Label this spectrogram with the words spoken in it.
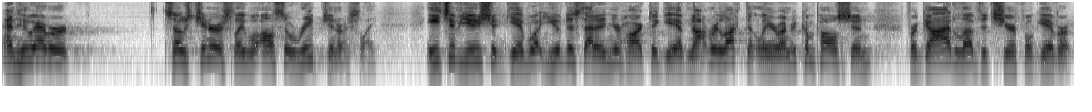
and whoever sows generously will also reap generously. Each of you should give what you have decided in your heart to give, not reluctantly or under compulsion, for God loves a cheerful giver.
